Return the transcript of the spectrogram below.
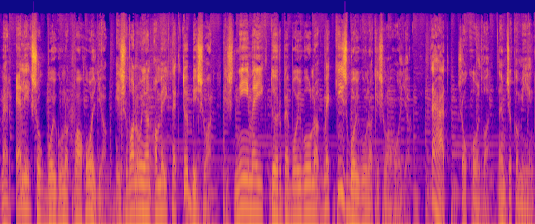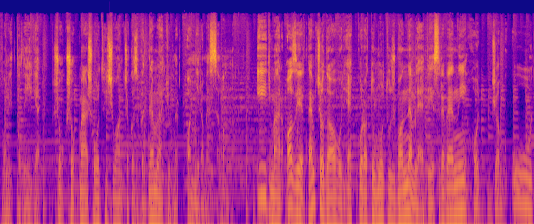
mert elég sok bolygónak van holdja, és van olyan, amelyiknek több is van, és némelyik törpe bolygónak, meg kis bolygónak is van holdja. Tehát sok hold van, nem csak a miénk van itt az égen, sok-sok más hold is van, csak azokat nem látjuk, mert annyira messze vannak. Így már azért nem csoda, hogy ekkora tumultusban nem lehet észrevenni, hogy csak úgy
